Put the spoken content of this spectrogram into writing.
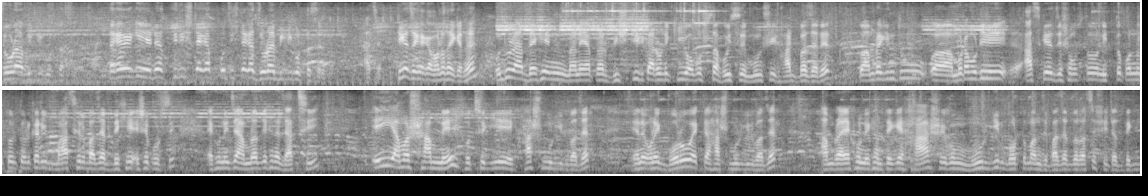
জোড়া বিক্রি করতেছে। দেখা কি এটা তিরিশ টাকা পঁচিশ টাকা জোড়া বিক্রি করতেছেন? আচ্ছা ঠিক আছে কাকা, ভালো থাকেন হ্যাঁ? বন্ধুরা, দেখেন মানে আপনার বৃষ্টির কারণে কি অবস্থা হয়েছে মুন্সির হাট বাজারের তো আমরা কিন্তু মোটামুটি আজকে যে সমস্ত নিত্যপণ্য তরি, তরকারি মাছের বাজার দেখে এসে পড়ছি। এখন এই যে আমরা যেখানে যাচ্ছি, এই আমার সামনে হচ্ছে গিয়ে হাঁস মুরগির বাজার। এখানে অনেক বড় একটা হাঁস মুরগির বাজার। আমরা এখন এখান থেকে হাঁস এবং মুরগির বর্তমান যে বাজার দর আছে সেটা দেখব।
